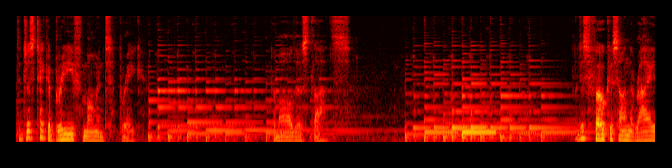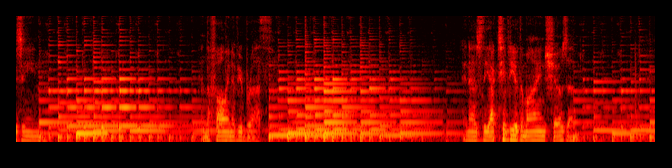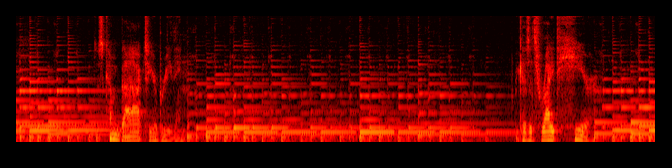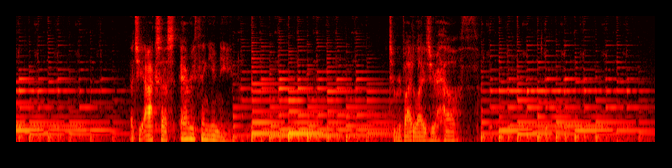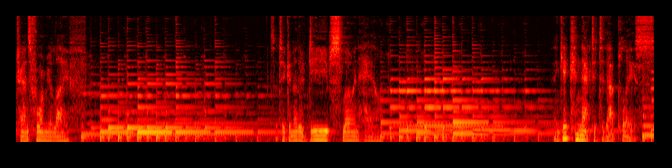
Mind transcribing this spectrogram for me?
To just take a brief moment break from all those thoughts. Just focus on the rising and the falling of your breath. And as the activity of the mind shows up, just come back to your breathing. because it's right here that you access everything you need to revitalize your health, transform your life. So Take another deep, slow inhale. And get connected to that place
